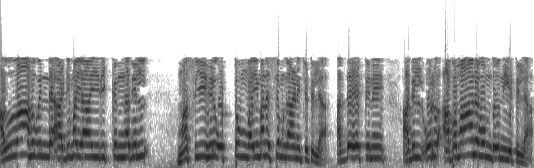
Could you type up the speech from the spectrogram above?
അള്ളാഹുവിന്റെ അടിമയായിരിക്കുന്നതിൽ മസീഹ് ഒട്ടും വൈമനസ്യം കാണിച്ചിട്ടില്ല. അദ്ദേഹത്തിന് അതിൽ ഒരു അപമാനവും തോന്നിയിട്ടില്ല.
